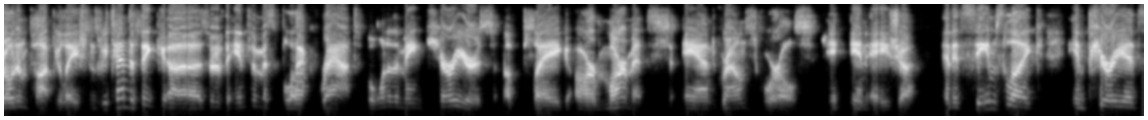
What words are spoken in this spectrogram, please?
rodent populations, we tend to think uh, sort of the infamous black rat, but one of the main carriers of plague are marmots and ground squirrels in, in Asia. And it seems like in periods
